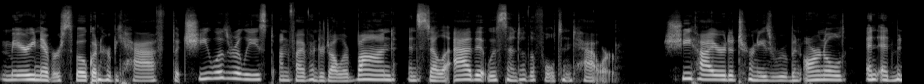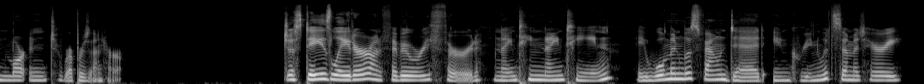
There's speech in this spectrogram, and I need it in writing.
Mary never spoke on her behalf, but she was released on $500 bond, and Stella Abbott was sent to the Fulton Tower she hired attorneys Reuben Arnold and Edmund Martin to represent her. Just days later, on February 3rd, 1919, a woman was found dead in Greenwood Cemetery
